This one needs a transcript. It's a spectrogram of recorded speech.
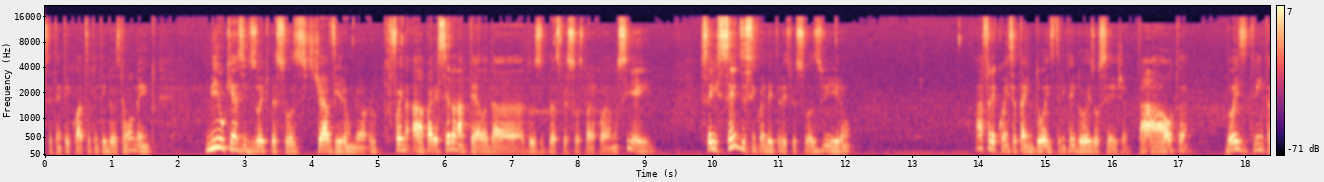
74, 72 até o momento. 1.518 pessoas já viram, meu, foi, apareceram na tela da, dos, das pessoas para qual eu anunciei. 653 pessoas viram. A frequência está em 2,32, ou seja, está alta. 2,30,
